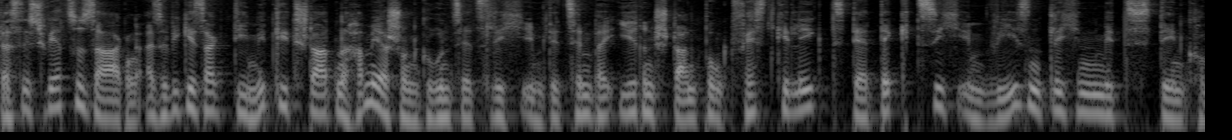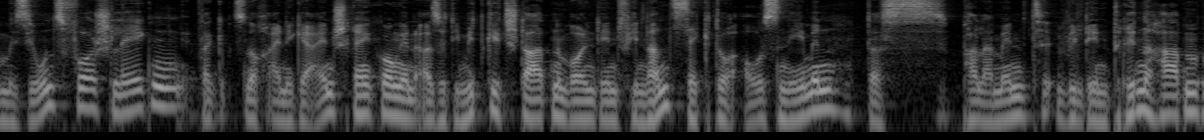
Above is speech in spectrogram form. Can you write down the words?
Das ist schwer zu sagen. Also wie gesagt, die Mitgliedstaaten haben ja schon grundsätzlich im Dezember ihren Standpunkt festgelegt. Der deckt sich im Wesentlichen mit den Kommissionsvorschlägen. Da gibt es noch einige Einschränkungen. Also die Mitgliedstaaten wollen den Finanzsektor ausnehmen. Das Parlament will den drin haben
